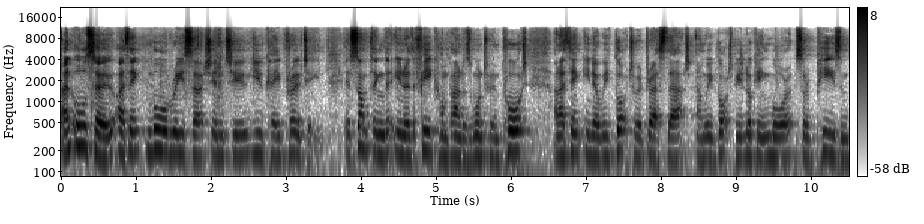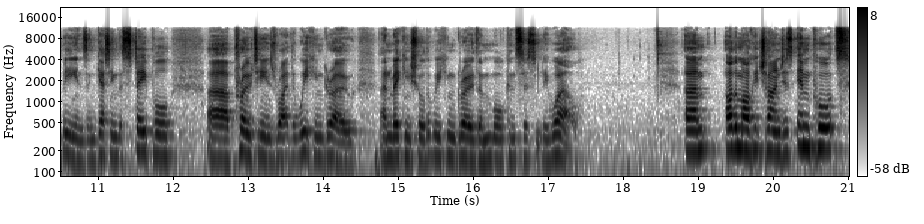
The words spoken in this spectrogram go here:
And also, I think more research into UK protein. It's something that, you know, the feed compounders want to import, and I think, you know, we've got to address that, and we've got to be looking more at sort of peas and beans and getting the staple uh, proteins right that we can grow and making sure that we can grow them more consistently well. Um, other market challenges, imports.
